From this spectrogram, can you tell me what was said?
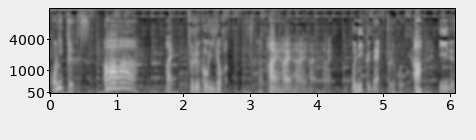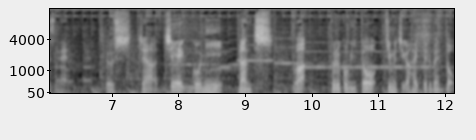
お肉ですああはい。プルコギとか。はいはいはいはいはい。お肉ね。プルコギあ、いいですね。よし。じゃあ、チェゴニランチは、プルコギとキムチが入ってる弁当。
